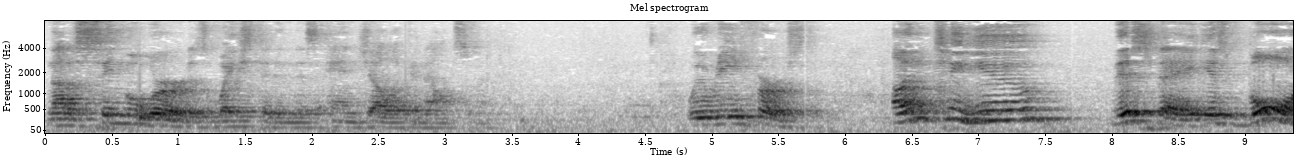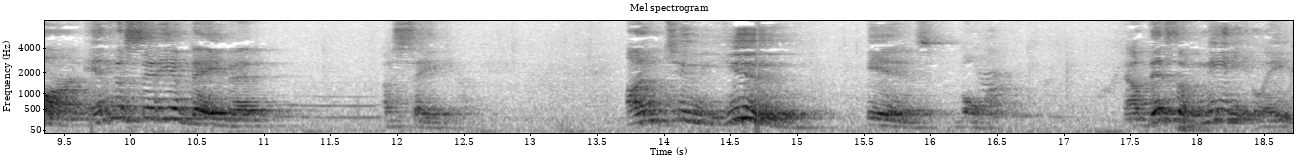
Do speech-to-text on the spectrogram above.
Not a single word is wasted in this angelic announcement. We read first, Unto you this day is born in the city of David a Savior. Unto you is born. Now, this immediately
